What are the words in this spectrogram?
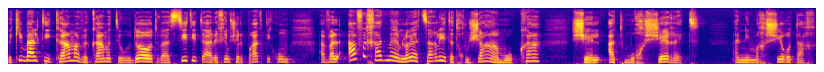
וקיבלתי כמה וכמה תעודות, ועשיתי תהליכים של פרקטיקום, אבל אף אחד מהם לא יצר לי את התחושה העמוקה של את מוכשרת, אני מכשיר אותך.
